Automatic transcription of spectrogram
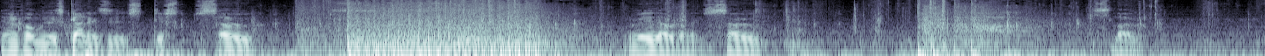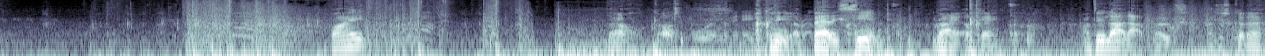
The only problem with this gun is it's just so. Really old on, it's so slow. Why? Oh god. I couldn't I barely see him. Right, okay. I do like that approach. I just gotta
